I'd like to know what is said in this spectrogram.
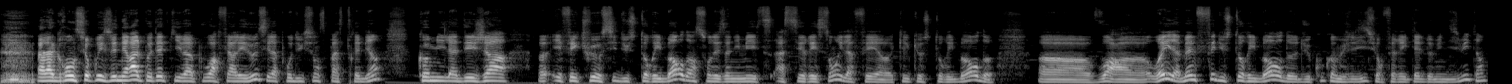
à la grande surprise générale, peut-être qu'il va pouvoir faire les deux si la production se passe très bien, comme il a déjà euh, effectué aussi du storyboard hein, sur des animés assez récents. Il a fait euh, quelques storyboards, euh, voire ouais, il a même fait du storyboard du coup, comme je l'ai dit sur Fairy Tail 2018. Hein.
